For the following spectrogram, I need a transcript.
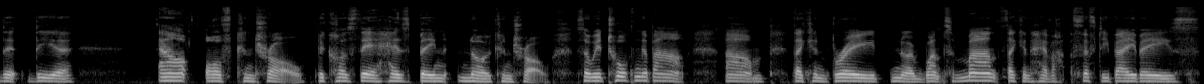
that they're out of control because there has been no control. So we're talking about um, they can breed, you know, once a month. They can have 50 babies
